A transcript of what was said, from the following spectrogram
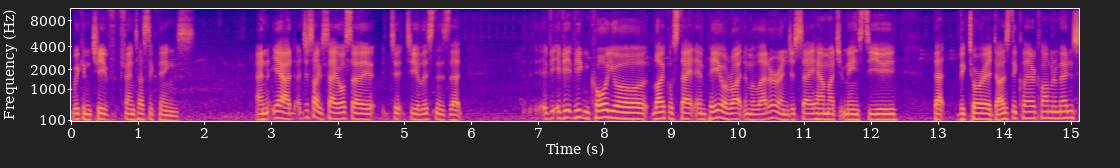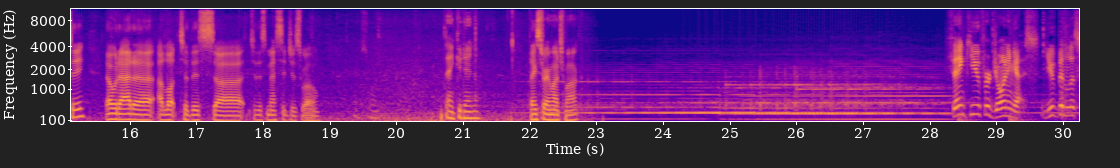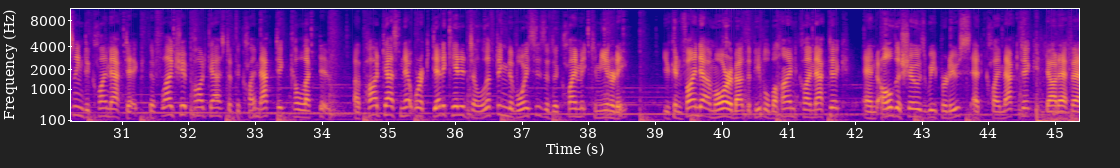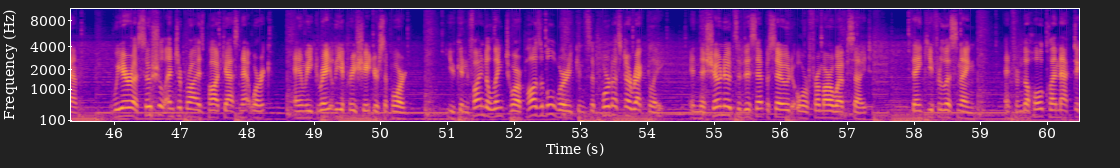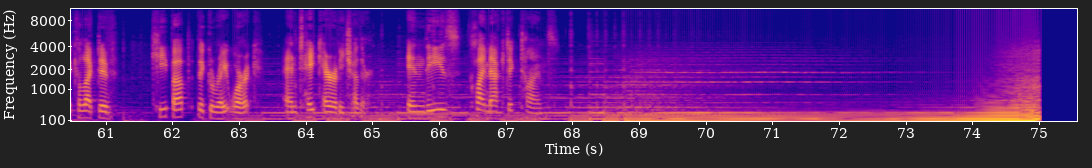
we can achieve fantastic things. And yeah, I'd I'd just like to say also to, to your listeners that if, if, if you can call your local state MP or write them a letter and just say how much it means to you that Victoria does declare a climate emergency, that would add a, a lot to this uh, to this message as well. Excellent. Thank you, Daniel. Thanks very much, Mark. Thank you for joining us. You've been listening to Climactic, the flagship podcast of the Climactic Collective, a podcast network dedicated to lifting the voices of the climate community. You can find out more about the people behind Climactic and all the shows we produce at climactic.fm. We are a social enterprise podcast network, and we greatly appreciate your support. You can find a link to our Pozible where you can support us directly in the show notes of this episode or from our website. Thank you for listening, and from the whole Climactic Collective, keep up the great work and take care of each other in these climactic times.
